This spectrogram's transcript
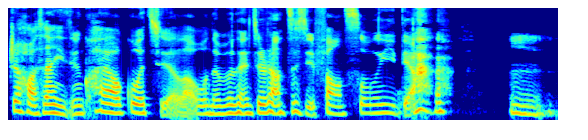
这好像已经快要过节了，我能不能就让自己放松一点儿？嗯，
